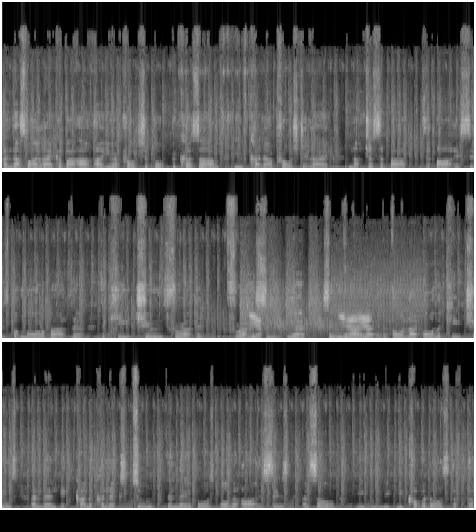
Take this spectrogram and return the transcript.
And that's what I like about how, how you approach the book because um, you've kind of approached it like not just about the artists, but more about the, the key tunes throughout the throughout Yeah. the scene. Yeah. So you Yeah, yeah. highlighted all like all the key tunes, and then it kind of connects to the labels, all the artists, and so you you, you cover those. Uh, uh,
